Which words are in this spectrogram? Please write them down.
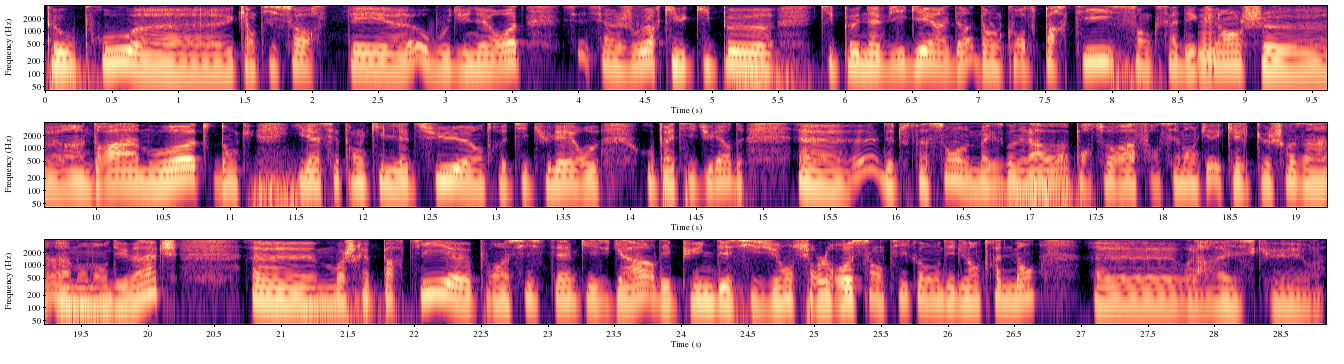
peu ou prou, quand il sortait au bout d'une heure ou autre, c'est c'est un joueur qui, qui peut, qui peut naviguer dans, dans le cours de partie sans que ça déclenche euh, un drame ou autre. Donc il est assez tranquille là-dessus, entre titulaire ou, ou pas titulaire. De, euh, de toute façon, Max Gonala apportera forcément que- quelque chose à, un- à un moment du match. Euh, moi, je serais parti euh, pour un système qui se garde et puis une décision sur le ressenti, comme on dit, de l'entraînement. Euh, voilà, est-ce que. voilà.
